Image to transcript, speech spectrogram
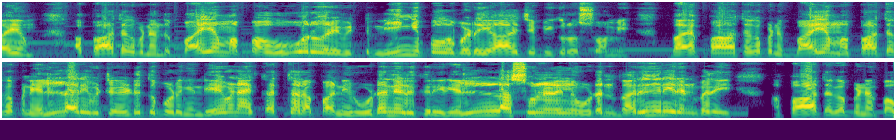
பயம். அப்பா தகப்பனே அந்த பயம் அப்பா ஒவ்வொருவரை விட்டு நீங்கி போகபடியா ஜெபிக்கிறோம் சுவாமி. பயப்பா தகப்பனே பயம் அப்பா தகப்பனே எல்லாரையும் விட்டு எடுத்து போடுங்க. தேவனாய கத்தர் அப்பா நீர் உடன் இருக்கிறீர். எல்லா சூழ்நிலையிலும் உடன் வருகிறீர் என்பதை அப்பா தகப்பனே அப்பா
